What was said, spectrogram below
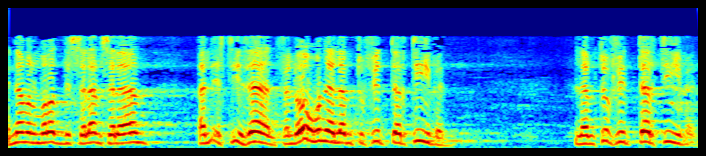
إنما المراد بالسلام سلام الاستئذان. فالواو هنا لم تفيد ترتيبا. لم تفيد ترتيبا.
